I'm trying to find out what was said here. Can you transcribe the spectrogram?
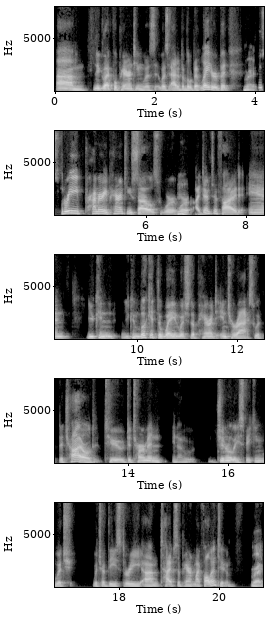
Um, neglectful parenting was was added a little bit later, but Right. those three primary parenting styles were Mhm. were identified, and you can you can look at the way in which the parent interacts with the child to determine, you know, generally speaking, which which of these three um, types of parent might fall into. Right.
